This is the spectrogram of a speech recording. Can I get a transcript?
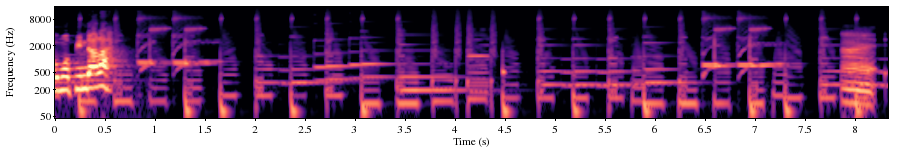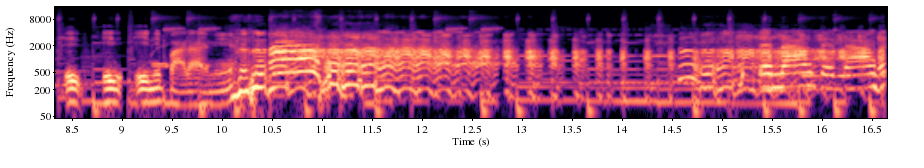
Aku mau pindah lah. Nah, i- i- ini parah nih. tenang, tenang.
